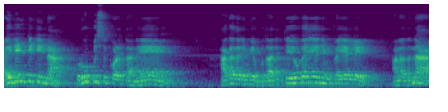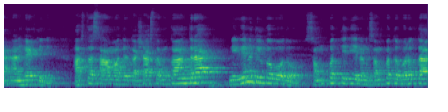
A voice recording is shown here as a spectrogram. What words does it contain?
ಐಡೆಂಟಿಟಿನ ರೂಪಿಸಿಕೊಳ್ತಾನೆ. ಹಾಗಾದರೆ ನಿಮಗೆ ಬುಧಾದಿತ್ಯ ಯೋಗ ಇದೆಯೇ ನಿಮ್ಮ ಕೈಯಲ್ಲಿ ಅನ್ನೋದನ್ನು ನಾನು ಹೇಳ್ತೀನಿ. ಹಸ್ತ ಸಾಮಾಜಿಕ ಶಾಸ್ತ್ರ ಮುಖಾಂತರ ನೀವೇನು ತಿಳ್ಕೊಬೋದು? ಸಂಪತ್ತಿದೆಯಾ ನನಗೆ ಸಂಪತ್ತು ಬರುತ್ತಾ?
